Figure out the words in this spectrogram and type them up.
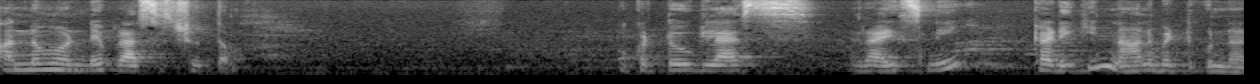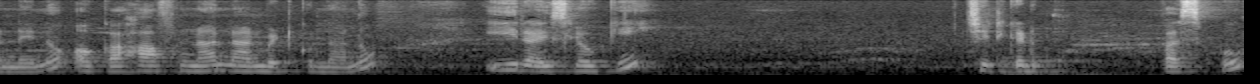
అన్నం వండే ప్రాసెస్ చూద్దాం. ఒక టూ గ్లాస్ రైస్ని కడిగి నానబెట్టుకున్నాను నేను. ఒక హాఫ్ అన్ అవర్ నానబెట్టుకున్నాను. ఈ రైస్లోకి చిటికెడు పసుపు.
